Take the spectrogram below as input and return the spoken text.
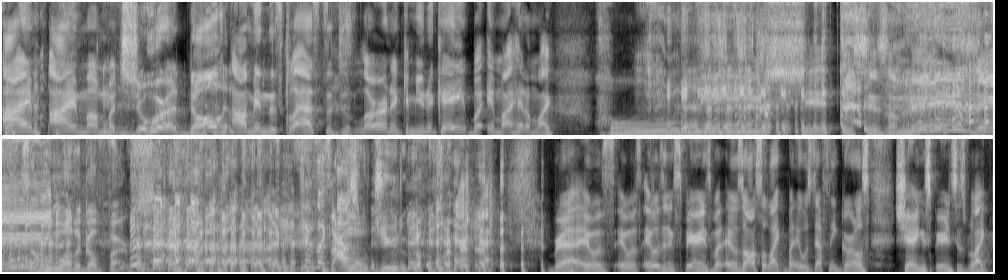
i'm i'm a mature adult. I'm in this class to just learn and communicate. But in my head i'm like Holy shit, this is amazing. So who want to go first? It's like, 'Cause I want you to go first. Bruh, it was it was it was an experience, but it was also like, but it was definitely girls sharing experiences where like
